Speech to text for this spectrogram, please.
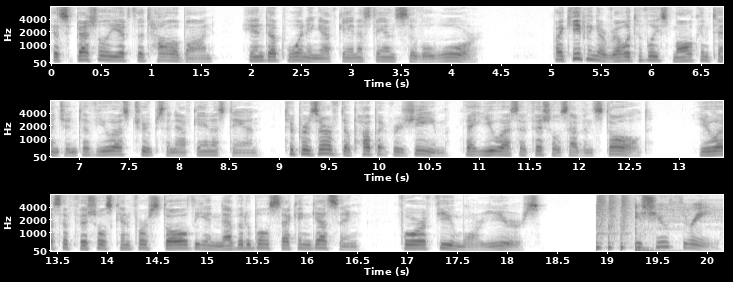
especially if the Taliban end up winning Afghanistan's civil war. By keeping a relatively small contingent of U.S. troops in Afghanistan to preserve the puppet regime that U.S. officials have installed, U.S. officials can forestall the inevitable second guessing for a few more years. Issue 3.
